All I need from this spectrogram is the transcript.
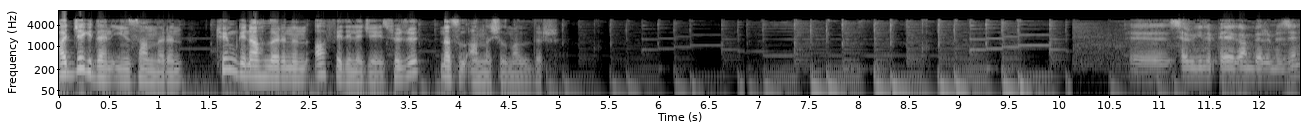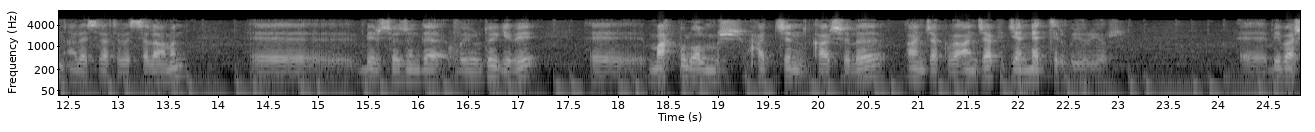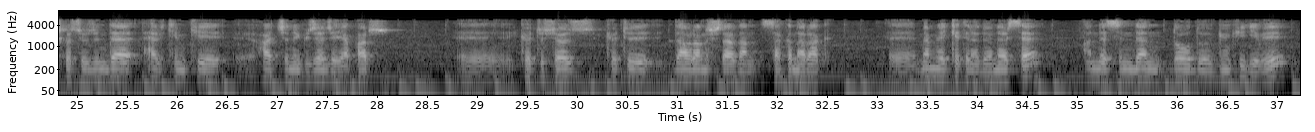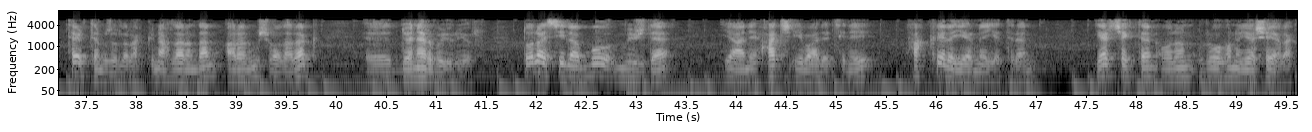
Hacca giden insanların tüm günahlarının affedileceği sözü nasıl anlaşılmalıdır? Ee, sevgili Peygamberimizin aleyhissalatü vesselamın e, bir sözünde buyurduğu gibi e, makbul olmuş haccın karşılığı ancak ve ancak cennettir buyuruyor. E, bir başka sözünde her kim ki haccını güzelce yapar, kötü söz, kötü davranışlardan sakınarak e, memleketine dönerse annesinden doğduğu günkü gibi tertemiz olarak günahlarından arınmış olarak e, döner buyuruyor. Dolayısıyla bu müjde yani hac ibadetini hakkıyla yerine getiren, gerçekten onun ruhunu yaşayarak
